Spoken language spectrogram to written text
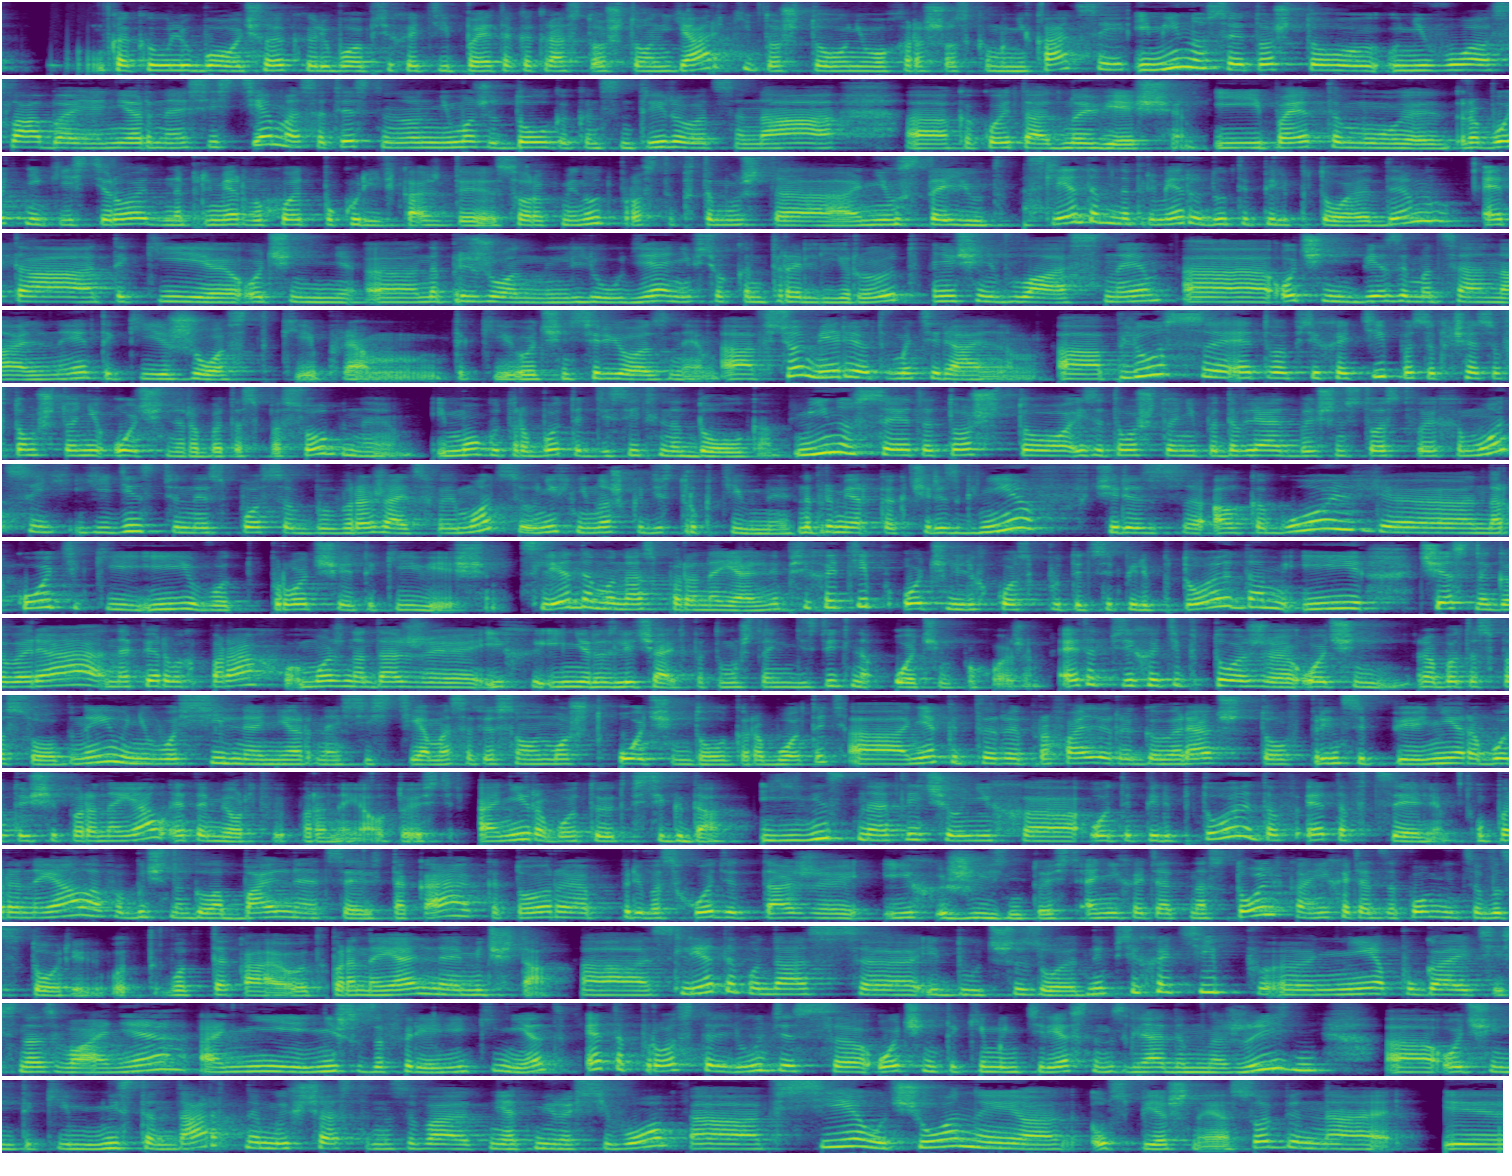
как и у любого человека, любого психотипа, это как раз то, что он яркий, то, что у него хорошо с коммуникацией. И минусы — то, что у него слабая нервная система, соответственно, он не может долго концентрироваться на э, какой-то одной вещи. И поэтому работники стероиды, например, выходят покурить каждые 40 минут просто потому, что они устают. Следом, например, идут эпилептоиды. Это такие очень э, напряженные люди, они все контролируют, они очень властные, э, очень безэмоциональные, эмоциональные, такие жесткие, прям такие очень серьезные. А все меряют в материальном. А плюсы этого психотипа заключаются в том, что они очень работоспособны и могут работать действительно долго. Минусы — это то, что из-за того, что они подавляют большинство своих эмоций, единственный способ выражать свои эмоции у них немножко деструктивные. Например, как через гнев, через алкоголь, э, наркотики и вот прочие такие вещи. Следом у нас паранояльный психотип. Очень легко спутать с эпилептоидом и, честно говоря, на первых порах можно даже их и не различать, потому что они действительно очень похожи. Этот психотип тоже очень работоспособный, у него сильная нервная система, соответственно, он может очень долго работать. А некоторые профайлеры говорят, что, в принципе, не работающий параноял — это мертвый параноял, то есть они работают всегда. Единственное отличие у них а, от эпилептоидов — это в цели. У параноялов обычно глобальная цель такая, которая превосходит даже их жизнь. То есть они хотят настолько, они хотят запомниться в истории. Вот, вот такая вот паранояльная мечта. А следом у нас э, идут шизоидный психотип. Э, не пугайтесь названия, они не шизофреники, нет. Это просто люди с очень таким интересным взглядом на жизнь, а, очень таким нестандартным, их часто называют не от мира сего. Все ученые успешные, особенно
